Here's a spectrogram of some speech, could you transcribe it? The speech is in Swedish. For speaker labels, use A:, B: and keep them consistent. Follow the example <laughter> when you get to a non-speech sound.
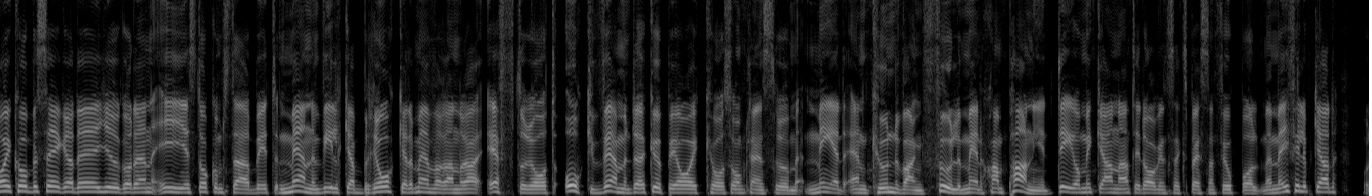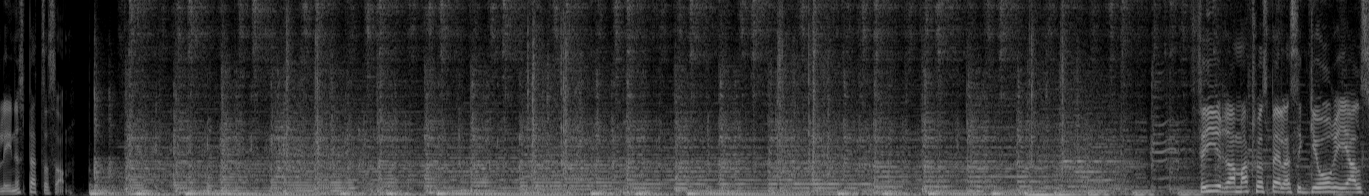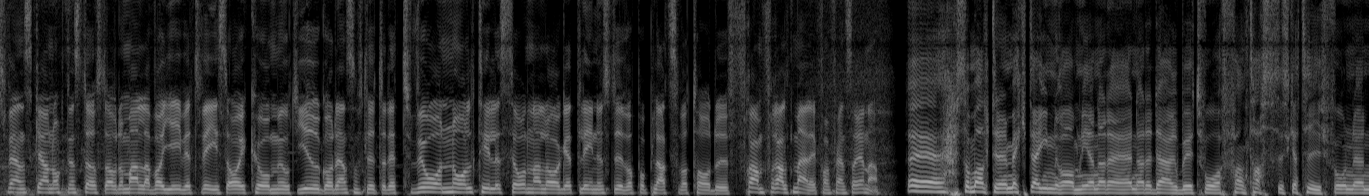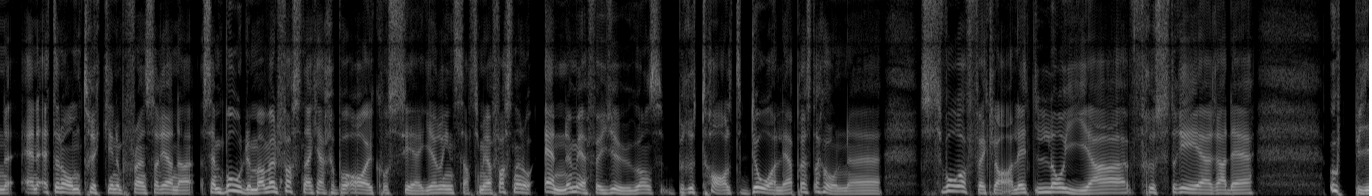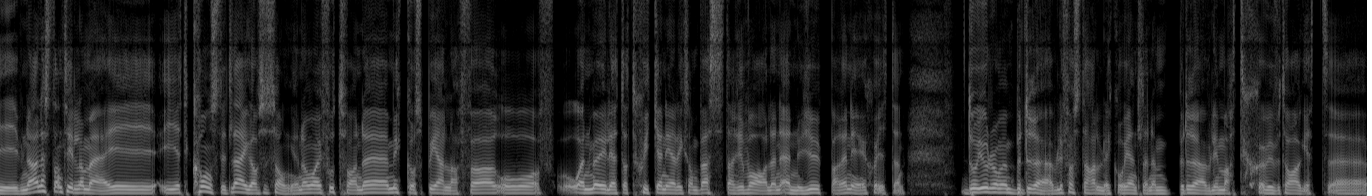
A: AIK besegrade Djurgården i Stockholmsderbyt, men vilka bråkade med varandra efteråt och vem dök upp i AIKs omklädningsrum med en kundvagn full med champagne? Det och mycket annat i dagens Expressen Fotboll med mig Filip Gadd och Linus Pettersson. Fyra matcher spelades igår i allsvenskan och den största av dem alla var givetvis AIK mot Djurgården som slutade 2-0 till Solna-laget. Linus, du var på plats. Vad tar du framförallt med dig från Friends Arena?
B: Eh, som alltid den mäktiga inramningen när det, när det derby, två fantastiska tifon, en, en, ett enormt tryck inne på Friends Arena. Sen borde man väl fastna kanske på AIKs seger och insats, men jag fastnar nog ännu mer för Djurgårdens brutalt dåliga prestation. Eh, svårförklarligt, loja, frustrerade uppgivna nästan till och med i, i ett konstigt läge av säsongen. De har ju fortfarande mycket att spela för och, och en möjlighet att skicka ner liksom bästa rivalen ännu djupare ner i skiten. Då gjorde de en bedrövlig första halvlek och egentligen en bedrövlig match överhuvudtaget. Eh,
